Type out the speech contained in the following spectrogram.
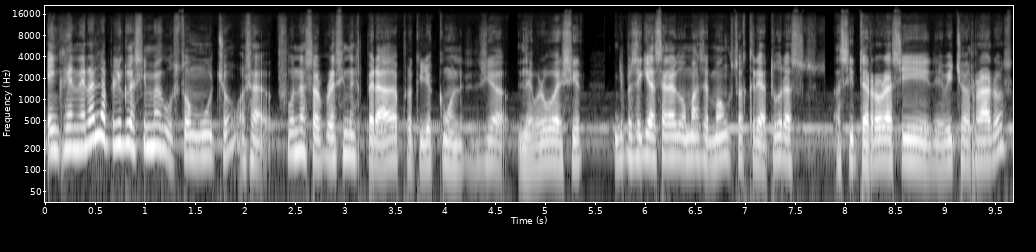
En general, la película sí me gustó mucho. O sea, fue una sorpresa inesperada porque yo, como les decía, le vuelvo a decir, yo pensé que iba a ser algo más de monstruos, criaturas, así, terror así, de bichos raros.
